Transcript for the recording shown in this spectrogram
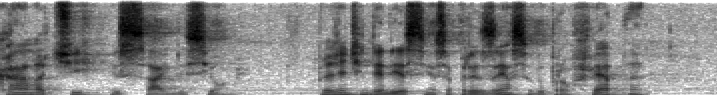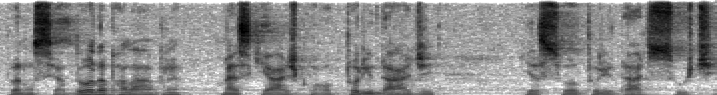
cala-te e sai desse homem. Para a gente entender assim essa presença do profeta, do anunciador da palavra, mas que age com autoridade e a sua autoridade surte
